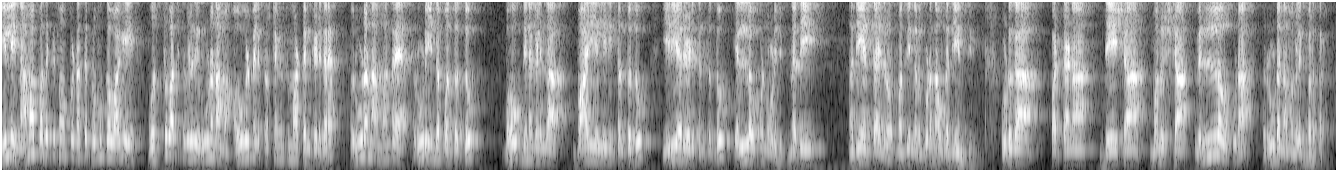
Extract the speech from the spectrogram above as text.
ಇಲ್ಲಿ ನಾಮಪದಕ್ಕೆ ಸಂಬಂಧಪಟ್ಟಂತೆ ಪ್ರಮುಖವಾಗಿ ವಸ್ತುವಾಚಕಗಳಲ್ಲಿ ರೂಢನಾಮ. ಅವುಗಳ ಮೇಲೆ ಪ್ರಶ್ನೆ ಮಾಡ್ತಾ ಕೇಳಿದರೆ. ರೂಢನಾಮ ಅಂದ್ರೆ ರೂಢಿಯಿಂದ ಬಂದದ್ದು ಬಹು ದಿನಗಳಿಂದ ಬಾಯಿಯಲ್ಲಿ ನಿಂತದ್ದು ಹಿರಿಯರು ಹೇಳಿದಂಥದ್ದು ಎಲ್ಲವೂ ನೋಡಿದ್ವಿ. ನದಿ ನದಿ ಅಂತ ಇದ್ರು ಮೊದಲಿಂದ ಕೂಡ ನಾವು ನದಿ ಅಂತೀವಿ. ಹುಡುಗ, ಪಟ್ಟಣ, ದೇಶ, ಮನುಷ್ಯ, ಇವೆಲ್ಲವೂ ಕೂಡ ರೂಢ ನಮಗೆ ಬರ್ತವೆ.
